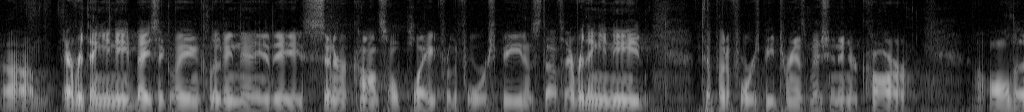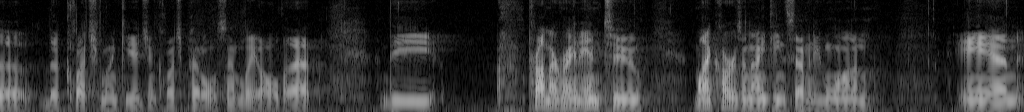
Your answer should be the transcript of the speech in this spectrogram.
um, everything you need basically, including the, the center console plate for the four-speed and stuff. Everything you need to put a four-speed transmission in your car all the, the clutch linkage and clutch pedal assembly, all that. The problem I ran into, my car is a 1971, and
